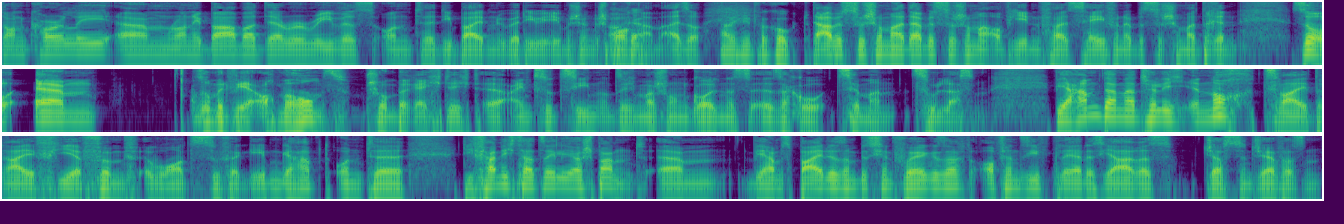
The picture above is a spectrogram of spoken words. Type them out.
Don Corley, ähm, Ronnie Barber, Daryl Reeves und äh, die beiden, über die wir eben schon gesprochen Okay. haben. Also Habe ich mir verguckt. da bist du schon mal, da bist du schon mal auf jeden Fall safe und da bist du schon mal drin. So, ähm, somit wäre auch Mahomes schon berechtigt, äh, einzuziehen und sich mal schon ein goldenes äh, Sakko zimmern zu lassen. Wir haben dann natürlich äh, noch zwei, drei, vier, fünf Awards zu vergeben gehabt und äh, die fand ich tatsächlich auch spannend. Ähm, wir haben es beide so ein bisschen vorhergesagt. Offensivplayer des Jahres, Justin Jefferson,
